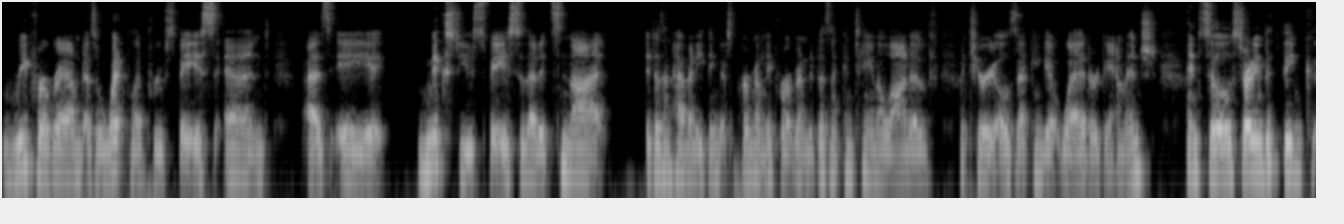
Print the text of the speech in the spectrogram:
reprogrammed as a wet flood proof space and as a mixed use space so that it's not it doesn't have anything that's permanently programmed. It doesn't contain a lot of materials that can get wet or damaged. And so starting to think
